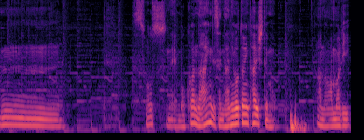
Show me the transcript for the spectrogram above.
うーん。そうっすね。僕はないんですよ。何事に対しても。あのあまり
